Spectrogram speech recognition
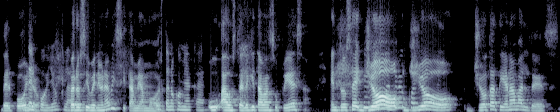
Del pollo. Del pollo, claro. Pero si venía una visita, mi amor, Usted no comía carne. a usted le quitaban su pieza. Entonces yo, yo, yo, Tatiana Valdés,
